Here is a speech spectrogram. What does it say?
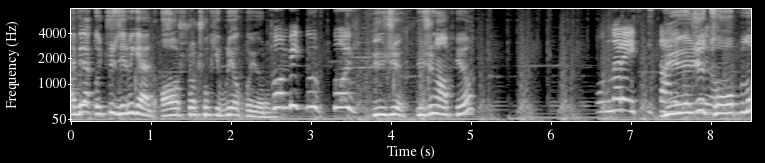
Ay bir dakika 320 geldi. Aa şura çok iyi buraya koyuyorum. tombik noob koy. Büyücü. Büyücü ne yapıyor? Onlara etkisiz hale Büyücü getiriyor. toplu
